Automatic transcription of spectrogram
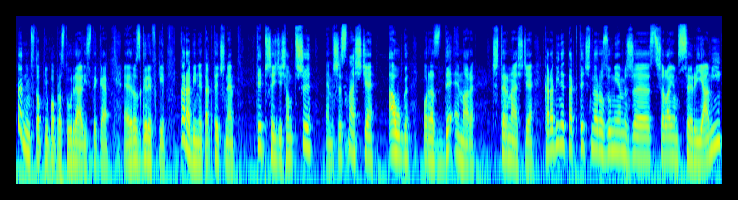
w pewnym stopniu po prostu realistykę e, rozgrywki. Karabiny taktyczne typ 63, M16, AUG oraz DMR 14. Karabiny taktyczne rozumiem, że strzelają seriami,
